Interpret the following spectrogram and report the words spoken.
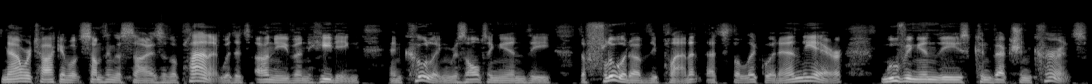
Now we're talking about something the size of a planet with its uneven heating and cooling resulting in the, the fluid of the planet, that's the liquid and the air, moving in these convection currents.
